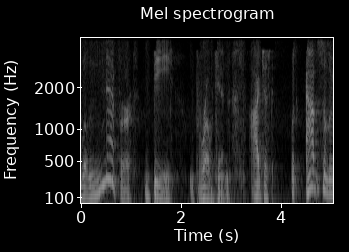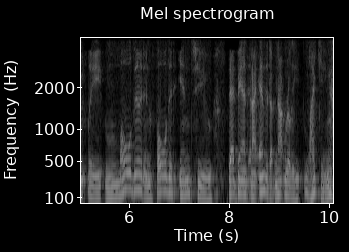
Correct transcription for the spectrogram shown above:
will never be broken. I just was absolutely molded and folded into that band, and I ended up not really liking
